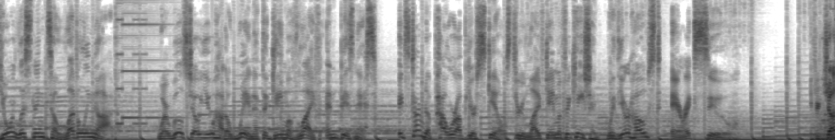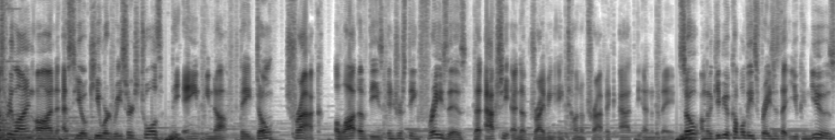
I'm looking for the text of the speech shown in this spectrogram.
You're listening to Leveling Up, where we'll show you how to win at the game of life and business. It's time to power up your skills through life gamification with your host, Eric Siu. If you're just relying on SEO keyword research tools, they ain't enough. They don't track a lot of these interesting phrases that actually end up driving a ton of traffic at the end of the day. So I'm to give you a couple of these phrases that you can use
